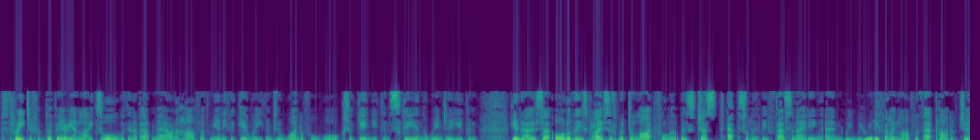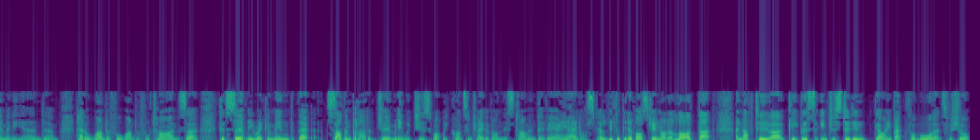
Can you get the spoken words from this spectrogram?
three different Bavarian lakes, all within about an hour and a half of Munich. Again, where you can do wonderful walks. Again, you can ski in the winter. You can, you know, so all of these places were delightful. It was just absolutely fascinating, and we, we really fell in love with that part of Germany and um, had a wonderful, wonderful time. So could certainly recommend that southern part of Germany, which is what we concentrated on this time in Bavaria and Aust- a little bit of Austria, not a lot, but enough to uh, keep us interested in going back for more, that's for sure.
